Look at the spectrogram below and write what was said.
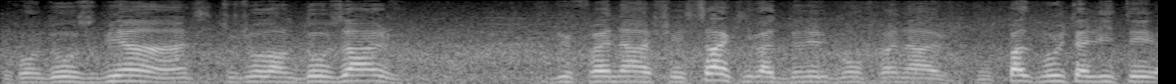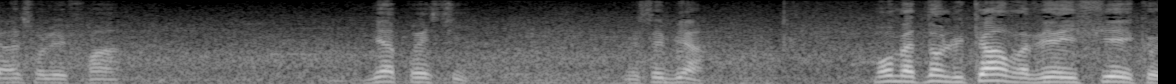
Donc on dose bien, hein, c'est toujours dans le dosage du freinage. C'est ça qui va te donner le bon freinage. Donc pas de brutalité hein, sur les freins. Bien précis. Mais c'est bien. Bon, maintenant, Lucas, on va vérifier que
